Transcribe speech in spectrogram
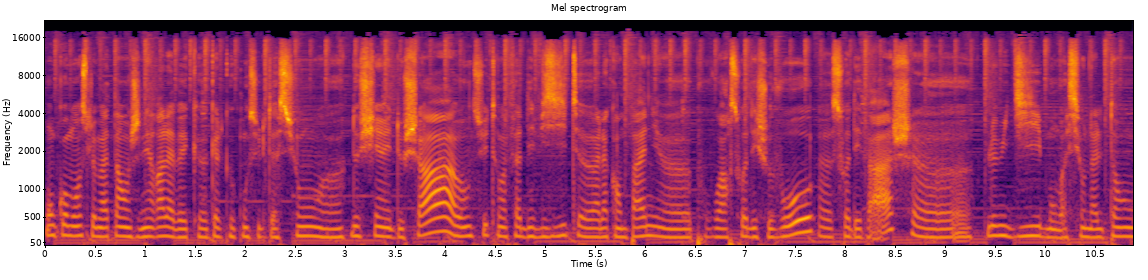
on commence le matin en général avec euh, quelques consultations euh, de chiens et de chats. Ensuite on va faire des visites euh, à la campagne pour voir soit des chevaux, soit des vaches. Le midi, bon bah si on a le temps,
